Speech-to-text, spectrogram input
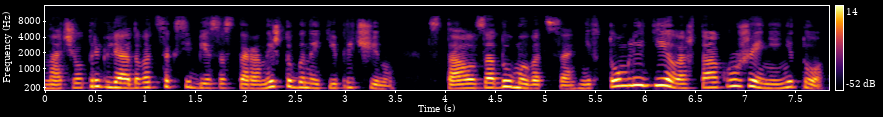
Начал приглядываться к себе со стороны, чтобы найти причину. Стал задумываться, не в том ли дело, что окружение не то.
